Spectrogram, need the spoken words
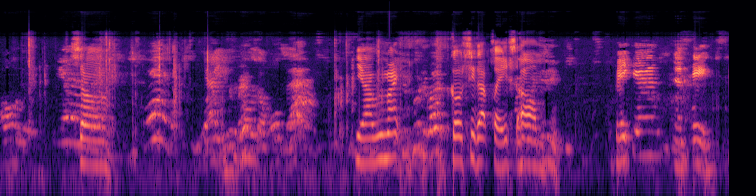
all the way. Yeah. So, yeah, you could cover the whole bed. yeah, we might go see that place. Um, Bacon and eggs.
